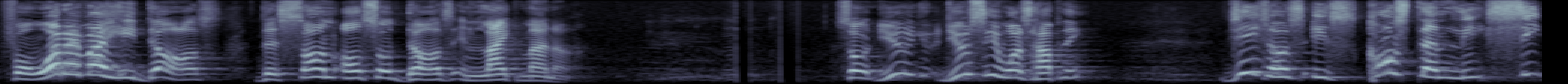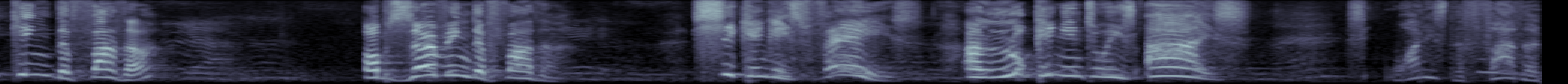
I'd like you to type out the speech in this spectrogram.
For whatever he does, the Son also does in like manner. So, do you, do you see what's happening? Jesus is constantly seeking the Father, observing the Father, seeking his face, and looking into his eyes. See, what is the Father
